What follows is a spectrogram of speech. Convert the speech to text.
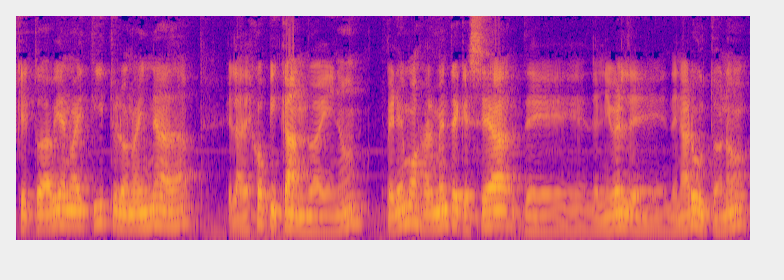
que todavía no hay título, no hay nada. La dejó picando ahí, ¿no? Esperemos realmente que sea de- del nivel de, de Naruto, ¿no?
